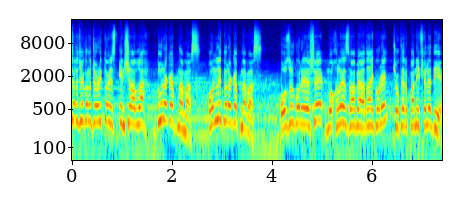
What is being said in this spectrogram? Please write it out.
সাথে যেগুলো জড়িত ইনশাআল্লাহ দুরাকাত নামাজ অনলি দুরাকাত নামাজ। অজু করে এসে মুখলেসভাবে আদায় করে চোখের পানি ফেলে দিয়ে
